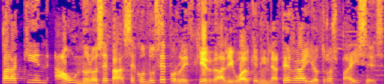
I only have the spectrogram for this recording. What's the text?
Para quien aún no lo sepa, se conduce por la izquierda, al igual que en Inglaterra y otros países.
